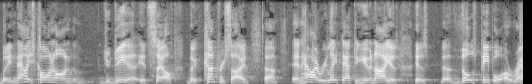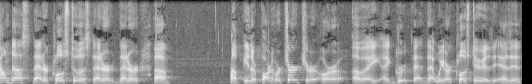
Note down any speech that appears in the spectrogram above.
but he, now he's calling on Judea itself, the countryside. Um, and how I relate that to you and I is, is those people around us that are close to us, that are that are uh, uh, either part of our church or, or of a, a, group that, that we are close to, as, as in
